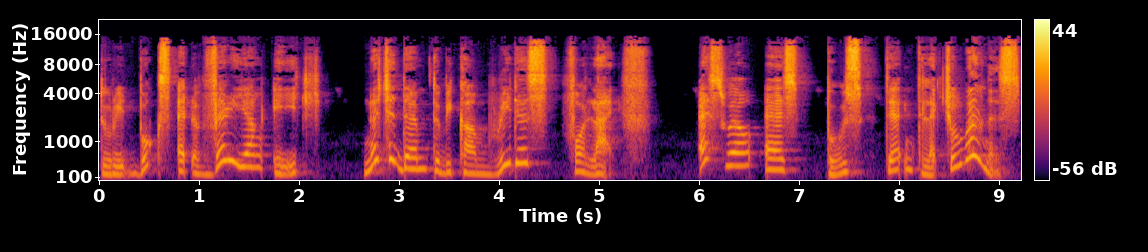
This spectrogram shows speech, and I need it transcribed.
to read books at a very young age, nurture them to become readers for life, as well as boost their intellectual wellness.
